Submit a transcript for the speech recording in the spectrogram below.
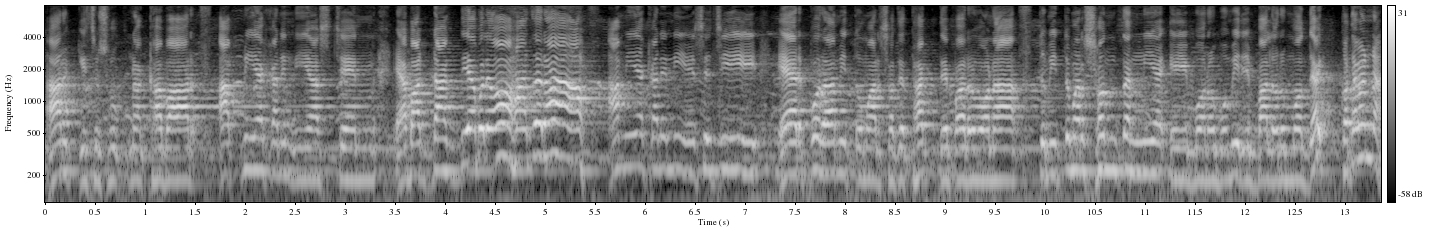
আর কিছু শুকনা খাবার আপনি এখানে নিয়ে আসছেন। এবার ডাক দিয়া বলে, ও হাজারা, আমি এখানে নিয়ে এসেছি। এরপর আমি তোমার সাথে থাকতে পারব না। তুমি তোমার সন্তান নিয়ে এই মরুভূমির বালুর মধ্যে কথা বল না।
